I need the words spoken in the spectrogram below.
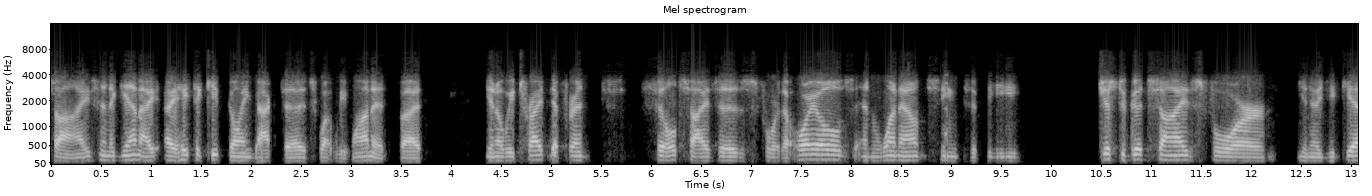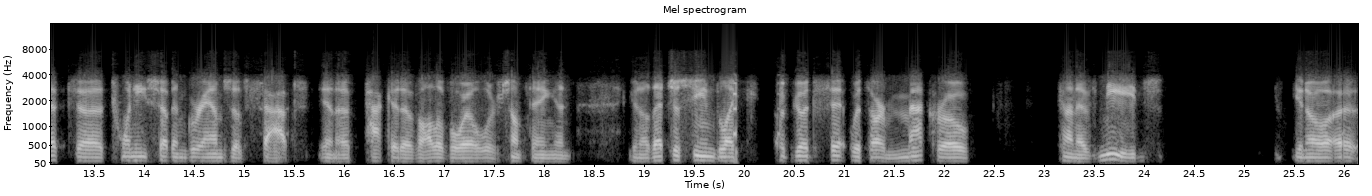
size, and again, I, I hate to keep going back to it's what we wanted, but you know, we tried different fill sizes for the oils, and one ounce seemed to be just a good size for, you know, you get uh, 27 grams of fat in a packet of olive oil or something. And, you know, that just seemed like a good fit with our macro kind of needs. You know, uh,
